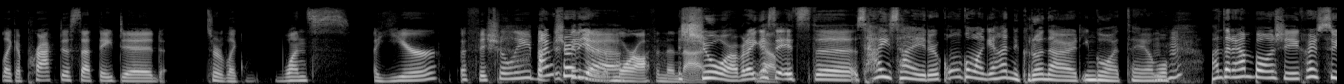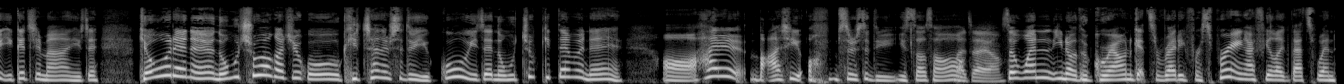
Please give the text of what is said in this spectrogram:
like a practice that they did sort of like once a year officially, but I'm th- sure, they did yeah. it more often than that. Sure, but I guess Yeah. it's the 사이사이를 꼼꼼하게 하는 그런 날인 것 같아요. 뭐, 한 달에 한 번씩 할 수 있겠지만, 이제 겨울에는 너무 추워가지고 귀찮을 수도 있고, 이제 너무 춥기 때문에, 어, 할 맛이 없을 수도 있어서. 맞아요. So when, you know, the ground gets ready for spring, I feel like that's when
